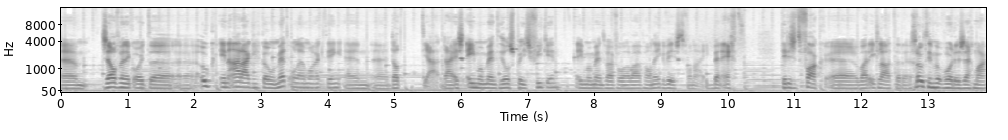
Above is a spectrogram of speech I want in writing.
Um, zelf ben ik ooit uh, ook in aanraking gekomen met online marketing en dat, ja, daar is één moment heel specifiek in. Eén moment waarvan, ik wist van nou, ik ben echt, dit is het vak waar ik later groot in wil worden, zeg maar.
